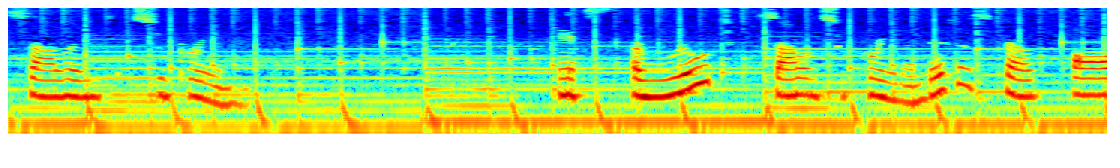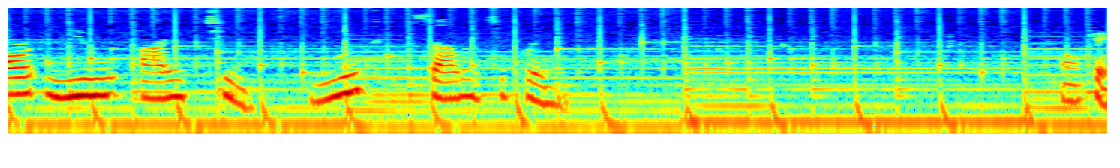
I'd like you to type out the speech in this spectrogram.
salad supreme. It's a root salad supreme, and this is spelled R-U-I-T, root salad supreme. Okay.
